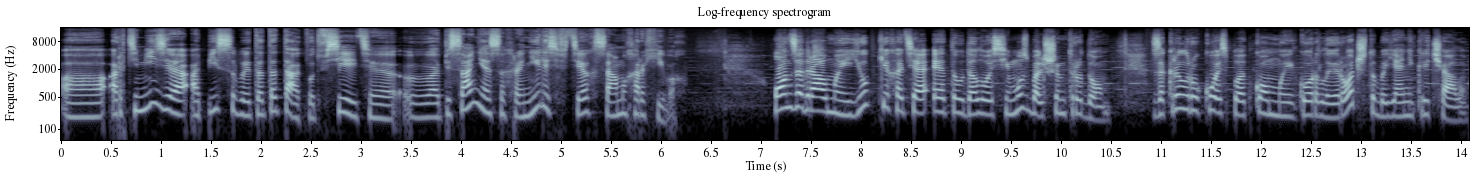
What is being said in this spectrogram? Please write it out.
А, Артемизия описывает это так. Вот все эти э, описания сохранились в тех самых архивах. Он задрал мои юбки, хотя это удалось ему с большим трудом. Закрыл рукой с платком мои горло и рот, чтобы я не кричала.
